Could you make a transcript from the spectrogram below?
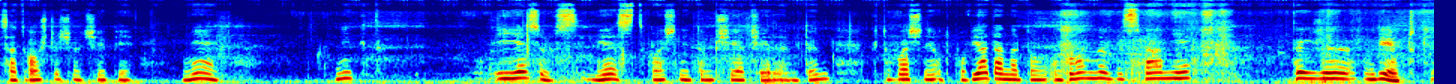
zatroszczę się o ciebie. Nie, nikt. I Jezus jest właśnie tym przyjacielem, tym, kto właśnie odpowiada na to ogromne wyzwanie tejże owieczki.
